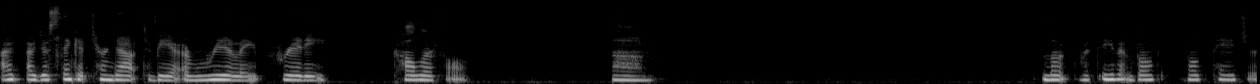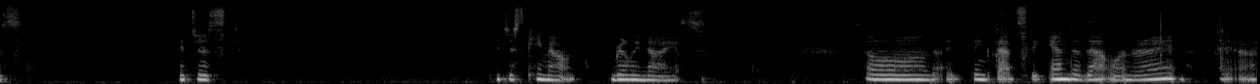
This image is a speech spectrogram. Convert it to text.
I, I just think it turned out to be a really pretty, colorful, um, look with even both, both pages. It just, it just came out really nice. So I think that's the end of that one, right? Yeah.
